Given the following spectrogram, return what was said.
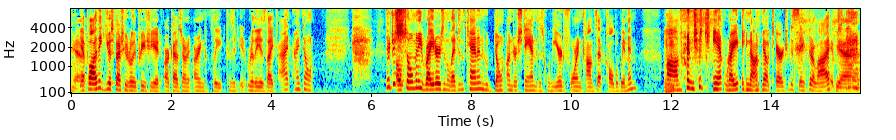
Yeah. Yeah, Paul, I think you especially would really appreciate Archives Are, are Incomplete because it, it really is like, I, I don't. There are just Oh. so many writers in the Legends canon who don't understand this weird foreign concept called women. Mm-hmm. Um, and just can't write a non-male character to save their lives. Yeah.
